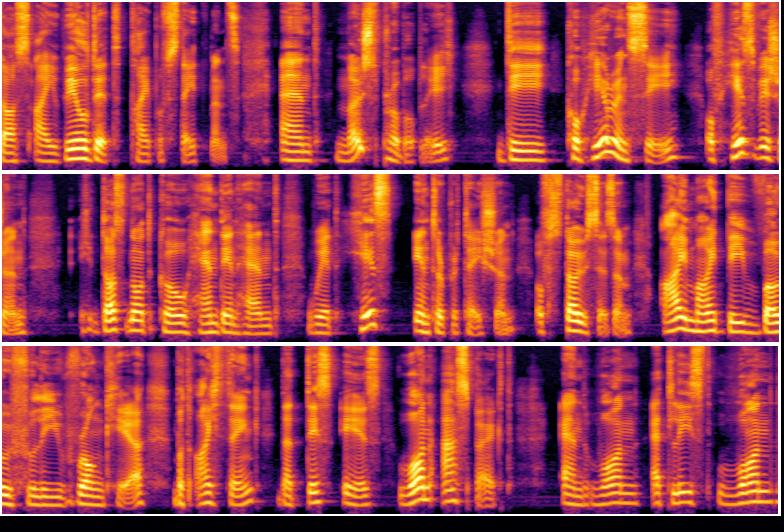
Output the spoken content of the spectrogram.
thus I willed it type of statements. And most probably, the coherency of his vision does not go hand in hand with his interpretation of Stoicism. I might be woefully wrong here, but I think that this is one aspect and one, at least one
